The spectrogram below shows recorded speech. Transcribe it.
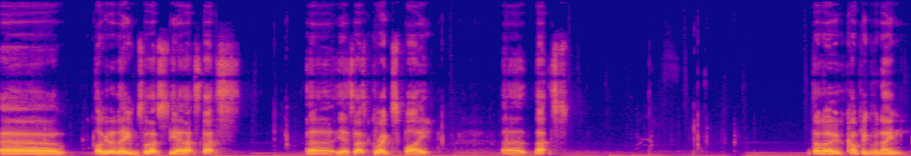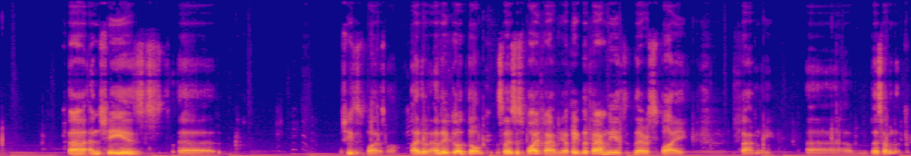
Uh, I'm gonna name. So that's yeah. That's that's uh, yeah, so that's Greg Spy. Uh, that's don't know, can't think of a name. Uh, and she is uh, she's a spy as well. I don't know. And they've got a dog, so it's a spy family. I think the family is they're a spy family. Um, let's have a look.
